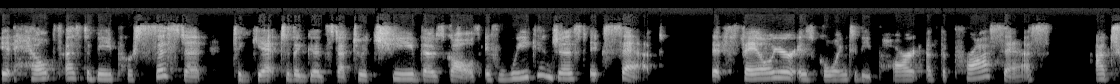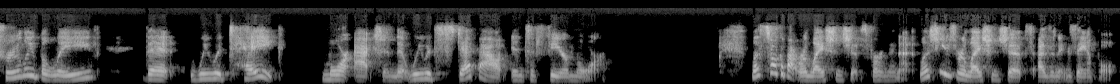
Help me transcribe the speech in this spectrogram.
it helps us to be persistent to get to the good stuff, to achieve those goals. If we can just accept that failure is going to be part of the process, I truly believe that we would take more action, that we would step out into fear more. Let's talk about relationships for a minute. Let's use relationships as an example.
